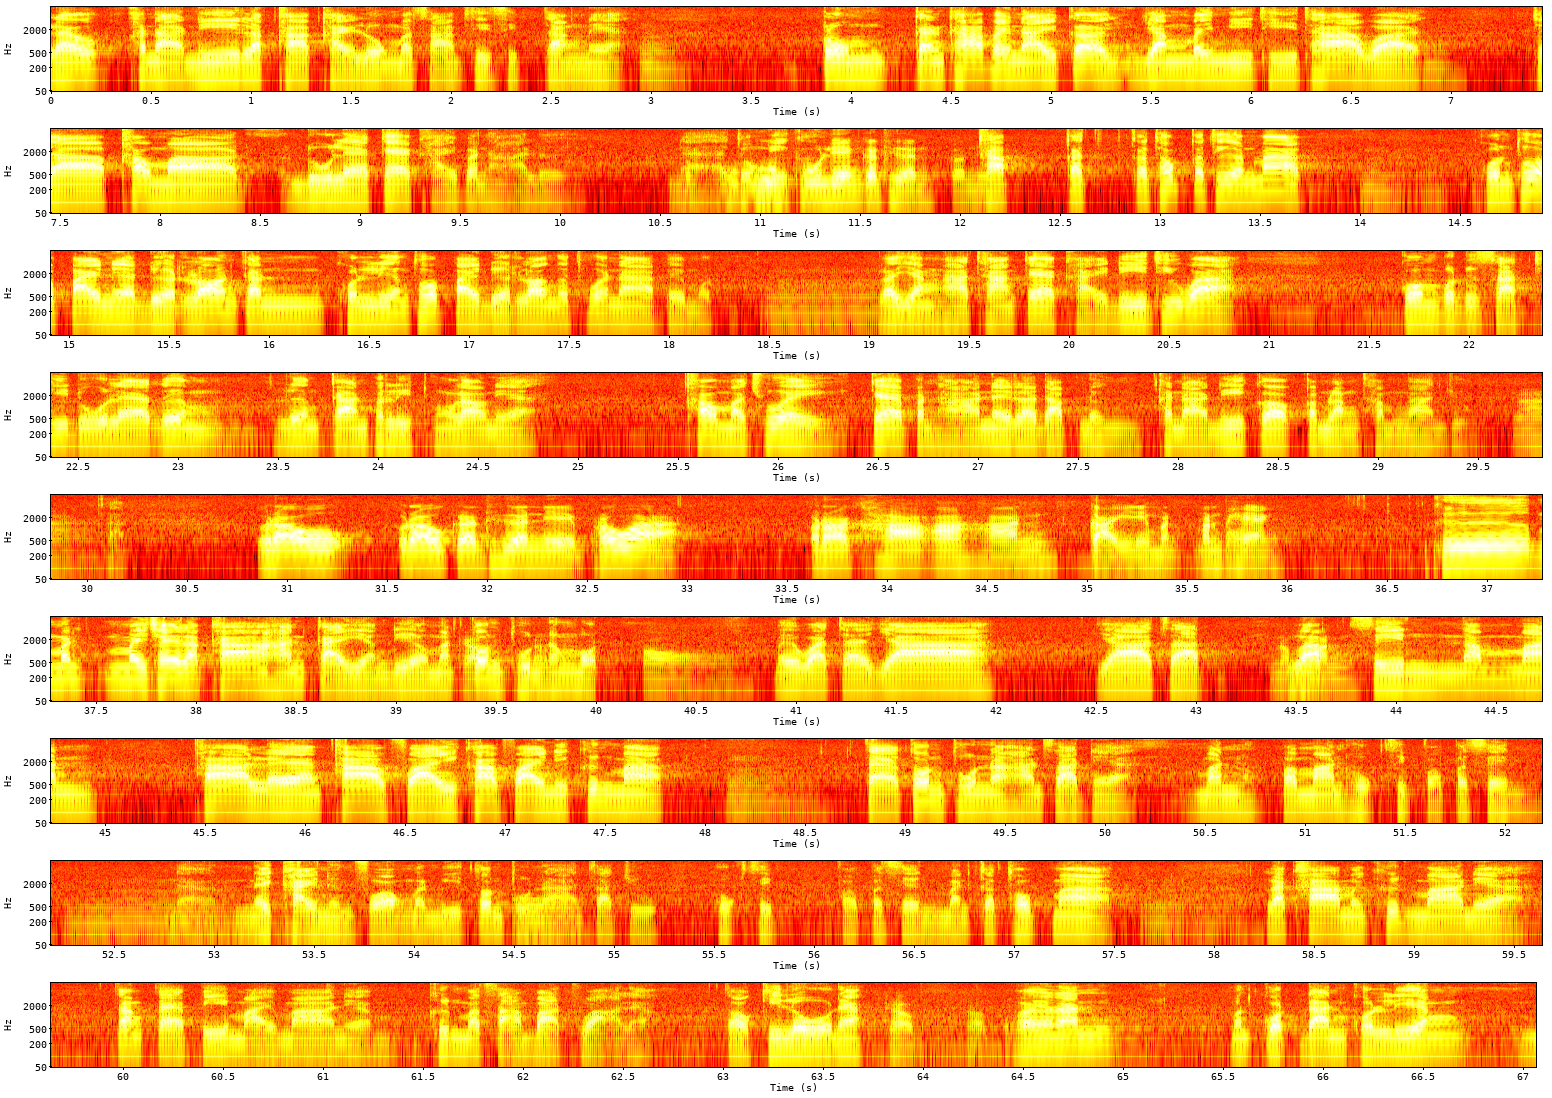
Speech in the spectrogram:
แล้วขณะนี้ราคาไข่ลงมา 3-40 ตังค์เนี่ยอืมกรมการค้าภายในก็ยังไม่มีทีท่าว่าจะเข้ามาดูแลแก้ไขปัญหาเลยนะตรงผู้นี้ก็ผู้เลี้ยงกระเทือนตอนนี้ครับกระกระทบกระเทือนมากอืมอืมคนทั่วไปเนี่ยเดือดร้อนกันคนเลี้ยงทั่วไปเดือดร้อนกันทั่วหน้าไปหมดอืมแล้วยังหาทางแก้ไขดีที่ว่ากรมปศุสัตว์ที่ดูแลเรื่องเรื่องการผลิตของเราเนี่ย เข้ามาช่วยแก้ปัญหาในระดับหนึ่งขณะนี้ก็กำลังทำงานอยู่ อ่าครับ เราเรากระเทือนเนี่ยเพราะว่าราคาอาหารไก่เนี่ยมันมันแพง คือมันไม่ใช่ราคาอาหารไก่อย่างเดียว มันครับ ต้นทุนทั้งหมด อ๋อ ไม่ว่าจะยา ยาสัตว์น้ำมัน วัคซีนน้ำมัน ค่าแรงค่าไฟ ค่าไฟนี่ขึ้นมาก อืมแต่ต้นทุนอาหารสัตว์เนี่ยมันประมาณ 60กว่าเปอร์เซ็นต์อืม นะในไข่หนึ่งฟองมันมีต้นทุนอาหารสัตว์อยู่ 60กว่าเปอร์เซ็นต์มันกระทบมากอืมอืมราคามันขึ้นมาเนี่ยตั้งแต่ปีใหม่มาเนี่ยขึ้นมา 3 บาทกว่าแล้ว ต่อกิโลนะครับครับเพราะฉะนั้นมันกดดันคนเลี้ยง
